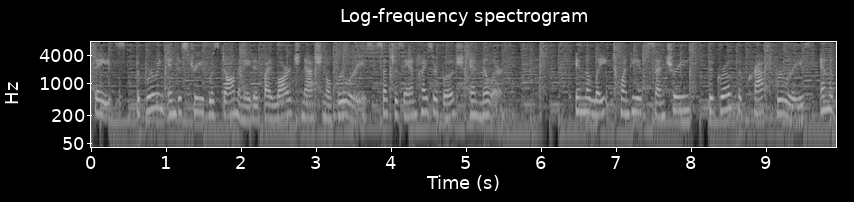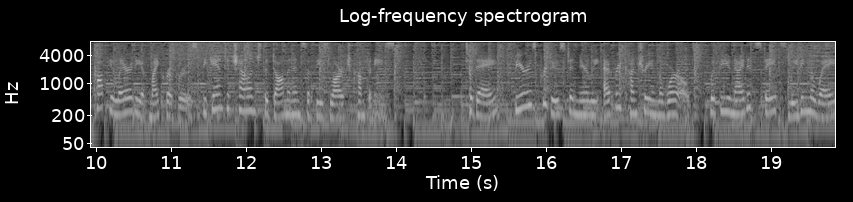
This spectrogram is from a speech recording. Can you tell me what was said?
States, the brewing industry was dominated by large national breweries such as Anheuser-Busch and Miller. In the late 20th century, the growth of craft breweries and the popularity of microbrews began to challenge the dominance of these large companies. Today, beer is produced in nearly every country in the world, with the United States leading the way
